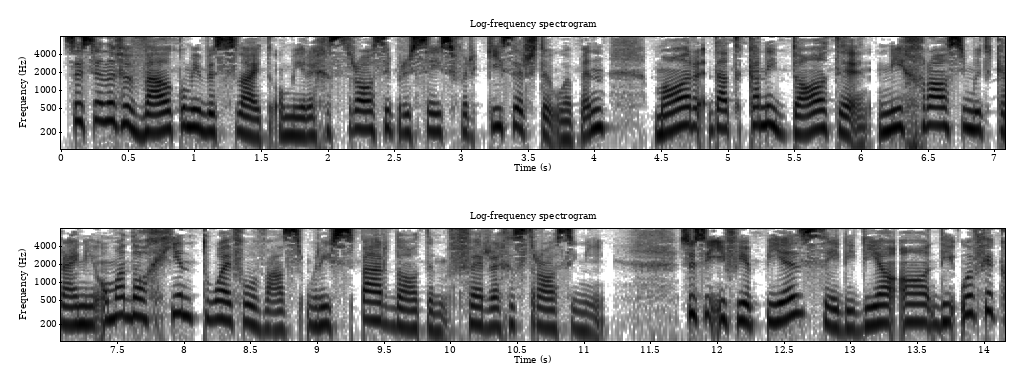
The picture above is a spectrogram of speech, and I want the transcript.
Sy sê hulle verwelkom die besluit om die registrasieproses vir kiesers te open, maar dat kandidaate nie grasie moet kry nie omdat daar geen twyfel was oor die sperdatum vir registrasie nie. Soos die IFP sê die DA, die OVK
